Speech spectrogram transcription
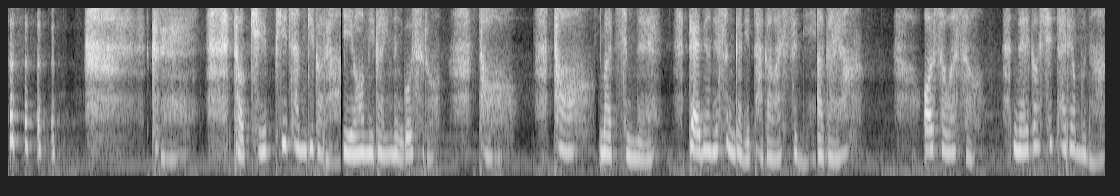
그래. 더 깊이 잠기거라. 이 어미가 있는 곳으로 더, 더. 마침내 대면의 순간이 다가왔으니 아가야, 어서 와서 내 것이 되려무나.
